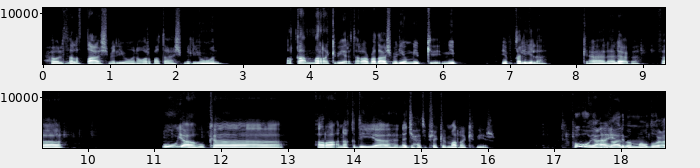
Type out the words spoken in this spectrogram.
حول 13 مليون أو 14 مليون. أرقام مرة كبيرة ترى. 14 مليون مي بق- مي مي بقليلة كلعبة ف وياهو كآراء نقدية نجحت بشكل مرة كبير. هو يعني أي. غالبا موضوع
